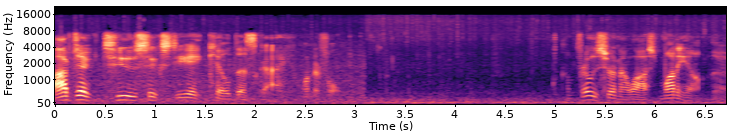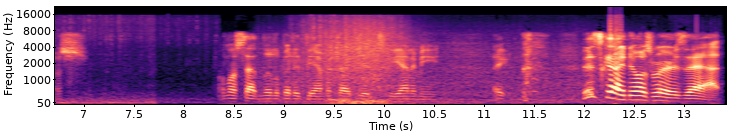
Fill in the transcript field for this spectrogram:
Object 268 killed this guy. Wonderful. I'm fairly certain I lost money on this. Unless that little bit of damage I did to the enemy. Like, this guy knows where he's at.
